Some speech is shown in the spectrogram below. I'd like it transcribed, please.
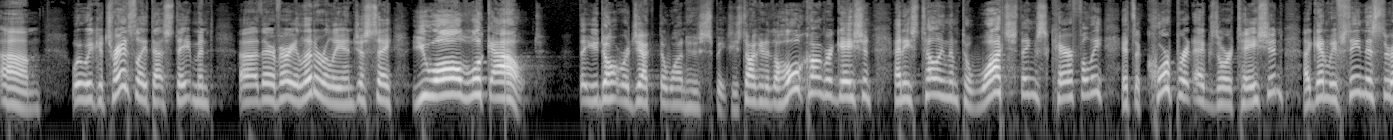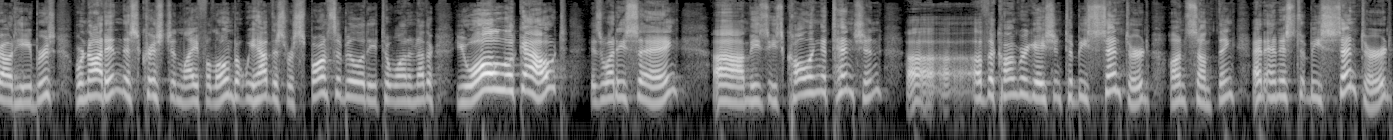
Um, we could translate that statement uh, there very literally and just say, You all look out that you don't reject the one who speaks. He's talking to the whole congregation and he's telling them to watch things carefully. It's a corporate exhortation. Again, we've seen this throughout Hebrews. We're not in this Christian life alone, but we have this responsibility to one another. You all look out, is what he's saying. Um, he's, he's calling attention uh, of the congregation to be centered on something, and, and is to be centered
